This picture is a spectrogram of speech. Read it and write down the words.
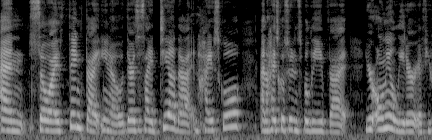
and so i think that you know there's this idea that in high school and high school students believe that you're only a leader if you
